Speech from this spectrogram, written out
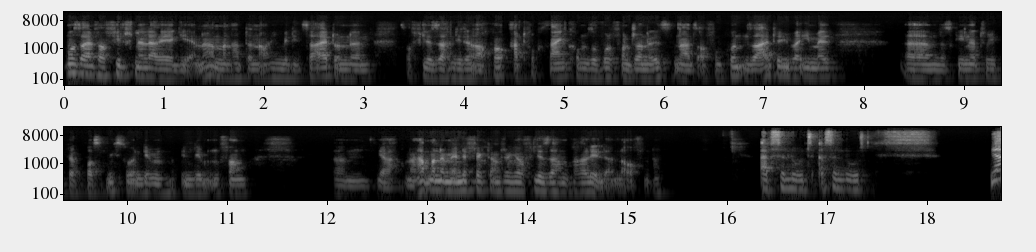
muss einfach viel schneller reagieren. Ne? Man hat dann auch nicht mehr die Zeit und dann sind auch viele Sachen, die dann auch ad hoc reinkommen, sowohl von Journalisten als auch von Kundenseite über E-Mail. Ähm, das ging natürlich per Post nicht so in dem, in dem Umfang. Ähm, ja, und dann hat man im Endeffekt natürlich auch viele Sachen parallel dann laufen. Ne? Absolut, absolut. Ja,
